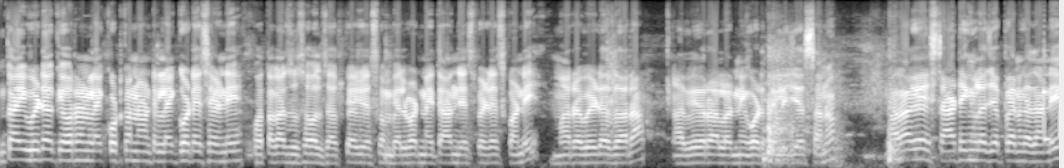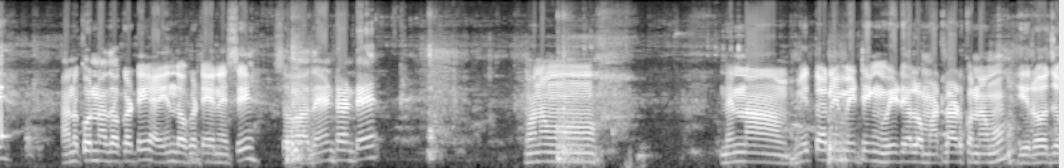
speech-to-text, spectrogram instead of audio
ఇంకా ఈ వీడియోకి ఎవరైనా లైక్ కొట్టుకున్నా ఉంటే లైక్ కొట్టేసేయండి. కొత్తగా చూసేవాళ్ళు సబ్స్క్రైబ్ చేసుకొని బెల్ బటన్ అయితే ఆన్ చేసి పెట్టేసుకోండి. మరో వీడియో ద్వారా ఆ వివరాలన్నీ కూడా తెలియజేస్తాను. అలాగే స్టార్టింగ్లో చెప్పాను కదండి అనుకున్నది ఒకటి అయింది ఒకటి అనేసి. సో అదేంటంటే మనము నిన్న మీతోనే మీటింగ్ వీడియోలో మాట్లాడుకున్నాము. ఈరోజు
